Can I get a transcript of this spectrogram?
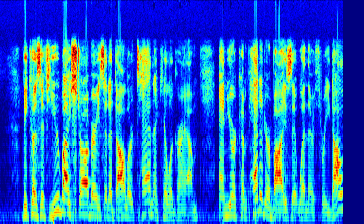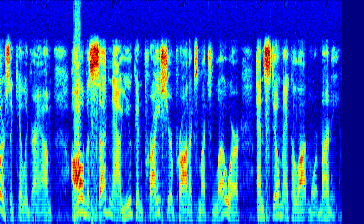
Because if you buy strawberries at $1.10 a kilogram and your competitor buys it when they're $3 a kilogram, all of a sudden now you can price your products much lower and still make a lot more money.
